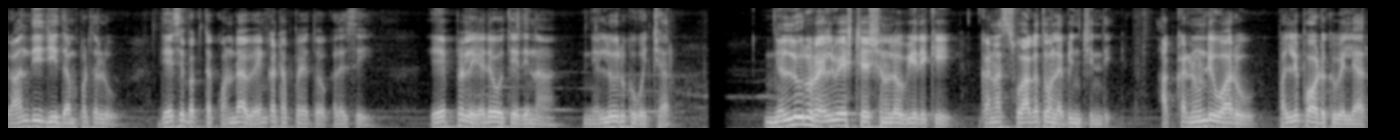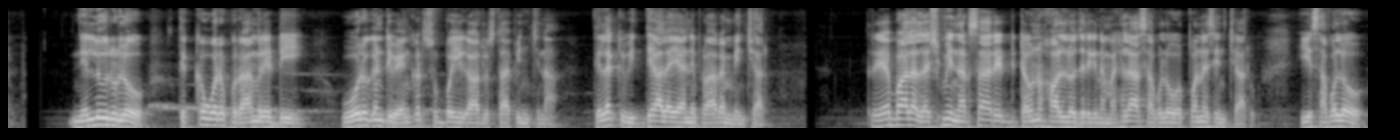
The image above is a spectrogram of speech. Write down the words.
గాంధీజీ దంపతులు దేశభక్త కొండ వెంకటప్పయ్యతో కలిసి ఏప్రిల్ ఏడవ తేదీన నెల్లూరుకు వచ్చారు. నెల్లూరు రైల్వే స్టేషన్లో వీరికి ఘన స్వాగతం లభించింది. అక్కడి నుండి వారు పల్లిపాడుకు వెళ్ళారు. నెల్లూరులో తిక్కవరపు రామిరెడ్డి ఓరుగంటి వెంకట సుబ్బయ్య గారు స్థాపించిన తిలక్ విద్యాలయాన్ని ప్రారంభించారు. రేబాల లక్ష్మీ నర్సారెడ్డి టౌన్ హాల్లో జరిగిన మహిళా సభలో ఉపన్యసించారు. ఈ సభలో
